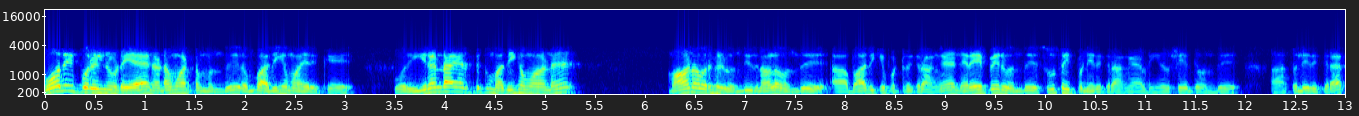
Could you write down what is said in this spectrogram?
போதைப் பொருளினுடைய நடமாட்டம் வந்து ரொம்ப அதிகமாயிருக்கு. ஒரு இரண்டாயிரத்துக்கும் அதிகமான மாணவர்கள் வந்து இதனால வந்து பாதிக்கப்பட்டிருக்கிறாங்க. நிறைய பேர் வந்து சூசைட் பண்ணியிருக்கிறாங்க அப்படிங்கிற விஷயத்த வந்து சொல்லியிருக்கிறார்.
